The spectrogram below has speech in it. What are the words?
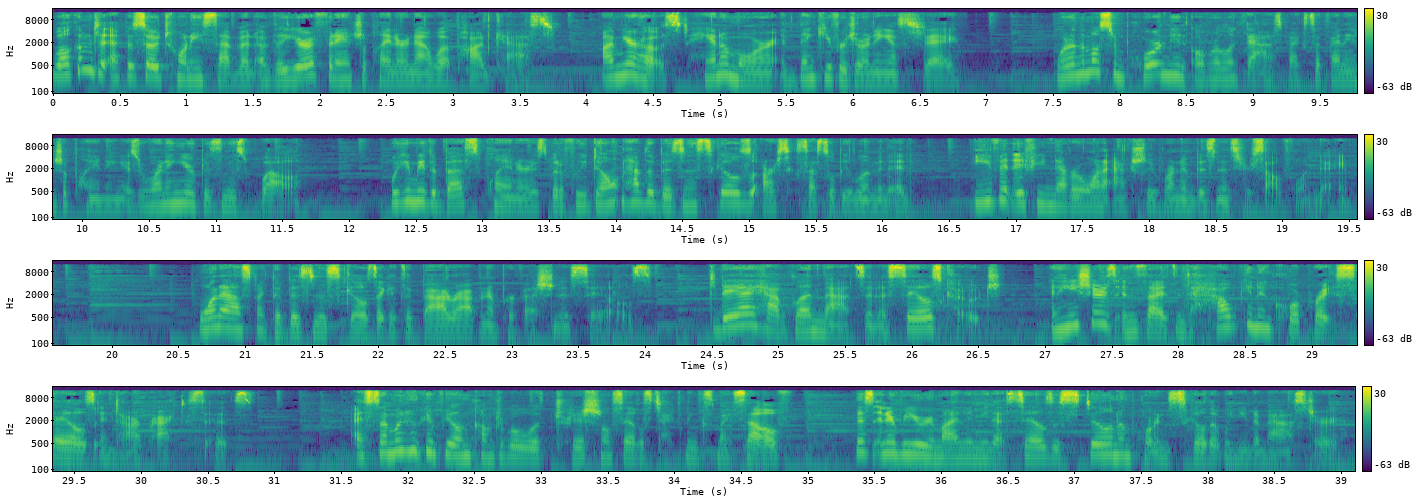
Welcome to episode 27 of the You're a Financial Planner Now What podcast. I'm your host, Hannah Moore, and thank you for joining us today. One of the most important and overlooked aspects of financial planning is running your business well. We can be the best planners, but if we don't have the business skills, our success will be limited, even if you never want to actually run a business yourself one day. One aspect of business skills that gets a bad rap in a profession is sales. Today I have Glenn Matson, a sales coach, and he shares insights into how we can incorporate sales into our practices. As someone who can feel uncomfortable with traditional sales techniques myself, this interview reminded me that sales is still an important skill that we need to master.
